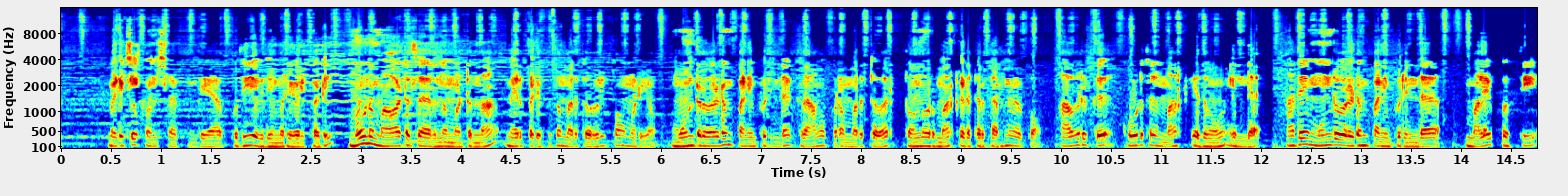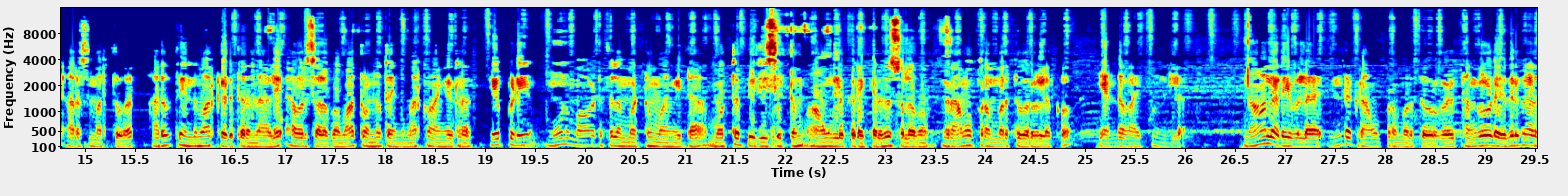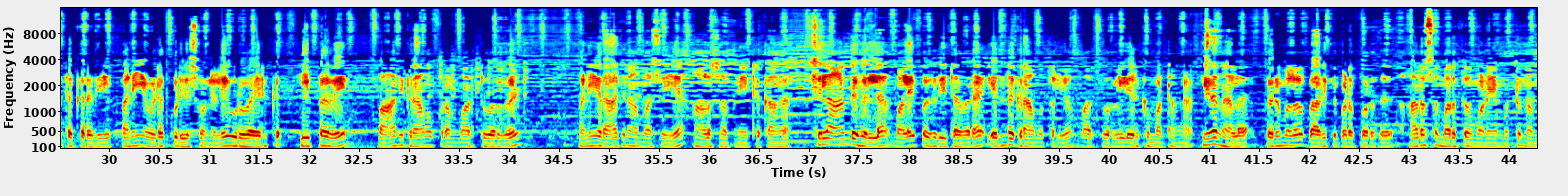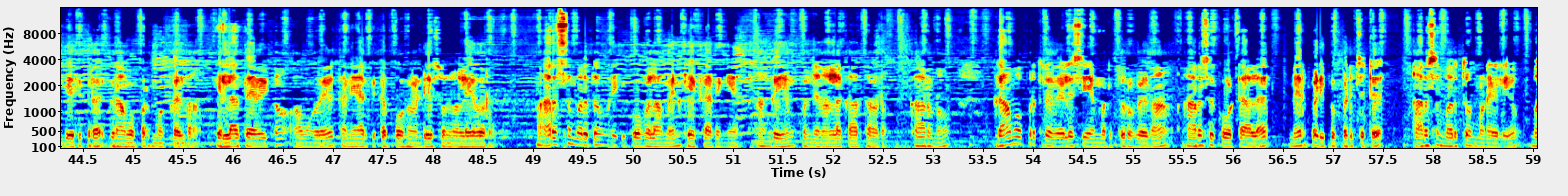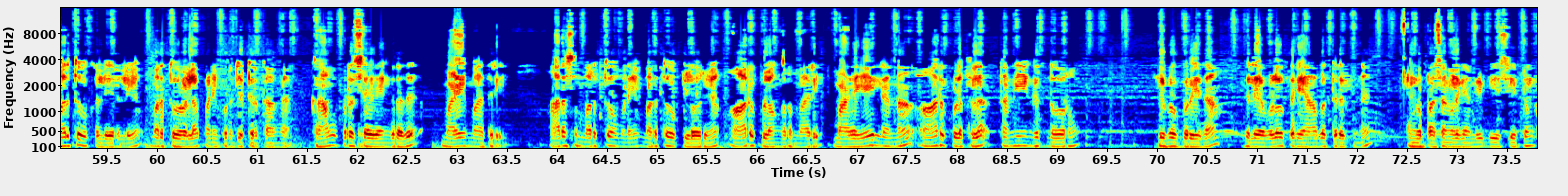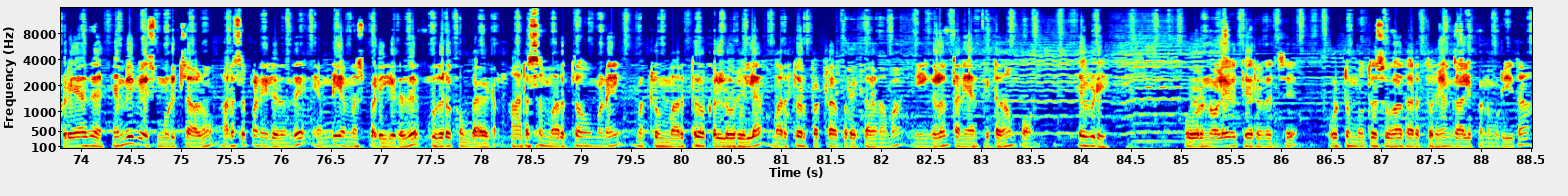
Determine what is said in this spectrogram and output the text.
மெடிக்கல் கவுன்சில் ஆஃப் இந்தியா புதிய விதிமுறைகள் படி மூணு மாவட்டத்தில் இருந்து மட்டும்தான் மேற்படிப்புக்கு மருத்துவர்கள் போக முடியும். மூன்று வருடம் பணிபுரிந்த கிராமப்புற மருத்துவர் தொண்ணூறு மார்க் எடுத்திருக்காருன்னு வைப்போம். அவருக்கு கூடுதல் மார்க் எதுவும் இல்ல. அதே மூன்று வருடம் பணிபுரிந்த மலைப்பகுதி அரசு மருத்துவர் 65 மார்க் எடுத்திருந்தாலே அவர் சுலபமா 95 மார்க் வாங்கிடுறாரு. இப்படி மூணு மாவட்டத்துல மட்டும் வாங்கிட்டா மொத்த பிஜி சீட்டும் அவங்களுக்கு கிடைக்கிறது சுலபம். கிராமப்புற மருத்துவர்களுக்கோ எந்த வாய்ப்பும் இல்லை. நாளடைவுல இந்த கிராமப்புற மருத்துவர்கள் தங்களோட எதிர்காலத்தை கருதி பணியை விடக்கூடிய சூழ்நிலை உருவாயிருக்கு. இப்பவே பாதி கிராமப்புற மருத்துவர்கள் பணியை ராஜினாமா செய்ய ஆலோசனை பண்ணிட்டு இருக்காங்க சில ஆண்டுகள்ல மலைப்பகுதி தவிர எந்த கிராமத்திலயும் மருத்துவர்கள் இருக்க மாட்டாங்க. இதனால பெருமளவு பாதிக்கப்பட போறது அரசு மருத்துவமனையை மட்டும் நம்பி இருக்கிற கிராமப்புற மக்கள் தான். எல்லா தேவைக்கும் அவங்களே தனியார் கிட்ட போக வேண்டிய சூழ்நிலை வரும். அரசு மருத்துவமனைக்கு போகலாமேன்னு கேட்காதீங்க. அங்கேயும் கொஞ்சம் நல்லா காத்தாடும். காரணம் கிராமப்புறத்தில் வேலை செய்ய மருத்துவர்கள் தான் அரசு கோட்டால மேற்படிப்பு படிச்சுட்டு அரசு மருத்துவமனையிலையும் மருத்துவக் கல்லூரியிலையும் மருத்துவர்களா பணிபுரிஞ்சிட்டு இருக்காங்க. கிராமப்புற சேவைங்கிறது மழை மாதிரி. அரசு மருத்துவமனையும் மருத்துவக் கல்லூரியும் ஆறு குளங்கிற மாதிரி. மழையே இல்லைன்னா ஆறு குளத்துல தண்ணி எங்கிருந்து வரும்? இப்ப புரியுதா? இதுல எவ்வளவு பெரிய ஆபத்து இருக்குன்னு? உங்க பசங்களுக்கு எம்பிபிஎஸ் சீட்டும் கிடையாது. எம்பிபிஎஸ் முடிச்சாலும் அரசு பணியிலிருந்து எம்டிஎம்எஸ் படிக்கிறது குதிரை கொம்பாயிடும். அரசு மருத்துவமனை மற்றும் மருத்துவக் கல்லூரியில மருத்துவர் பற்றாக்குறை காரணமா நீங்களும் தனியார் கிட்ட தான் போகணும். எப்படி? ஒரு நுழைவுத் தேர்வு வச்சு ஒட்டுமொத்த சுகாதாரத்துறையும் காலி பண்ண முடியுதா?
